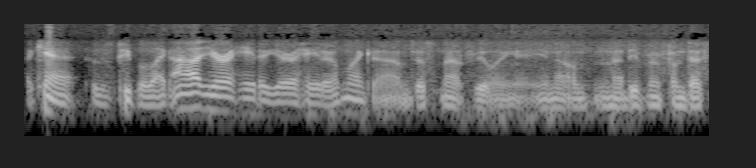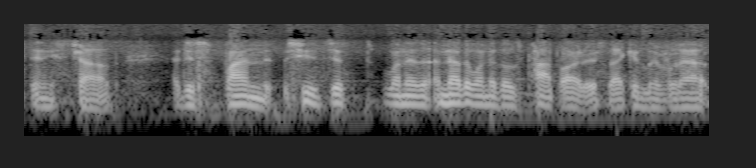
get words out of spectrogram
I can't. Because people are like, ah, oh, you're a hater, you're a hater. I'm like, I'm just not feeling it. You know, I'm not even from Destiny's Child. I just find that she's just one of the, another one of those pop artists I could live without.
